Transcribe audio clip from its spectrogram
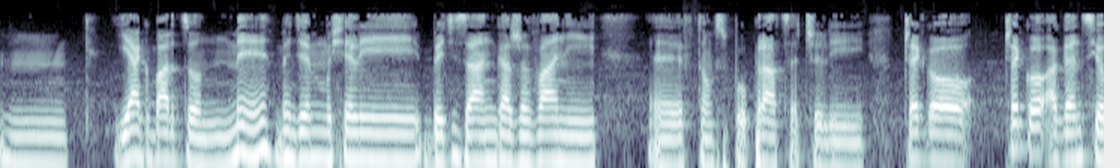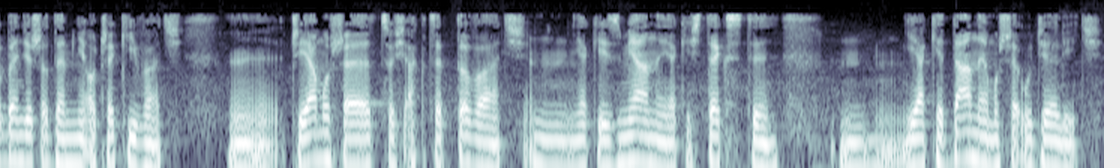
mm, jak bardzo my będziemy musieli być zaangażowani e, w tą współpracę, czyli czego czego agencjo będziesz ode mnie oczekiwać? Y, czy ja muszę coś akceptować? Mm, jakieś zmiany, jakieś teksty? Mm, jakie dane muszę udzielić?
